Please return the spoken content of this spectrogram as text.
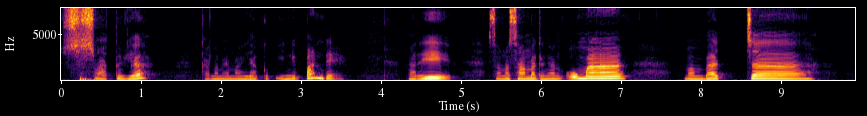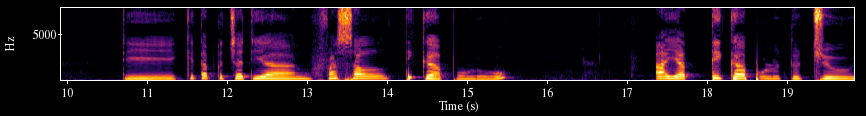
sesuatu ya, karena memang Yakub ini pandai. Mari sama-sama dengan Uma membaca di kitab kejadian pasal 30 ayat 37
